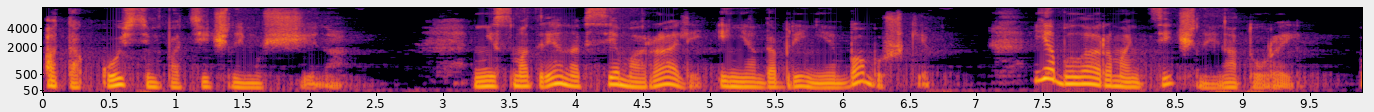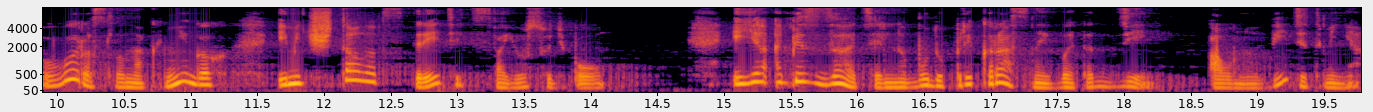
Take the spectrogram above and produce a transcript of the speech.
А такой симпатичный мужчина. Несмотря на все морали и неодобрение бабушки, я была романтичной натурой. Выросла на книгах и мечтала встретить свою судьбу. И я обязательно буду прекрасной в этот день, а он увидит меня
